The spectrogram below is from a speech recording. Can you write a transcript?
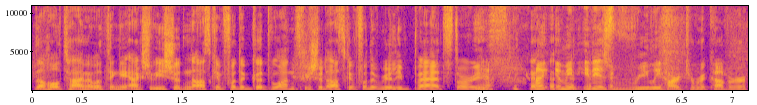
The whole time I was thinking, actually, we shouldn't ask him for the good ones. We should ask him for the really bad stories. Yeah. I, I mean, it is really hard to recover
